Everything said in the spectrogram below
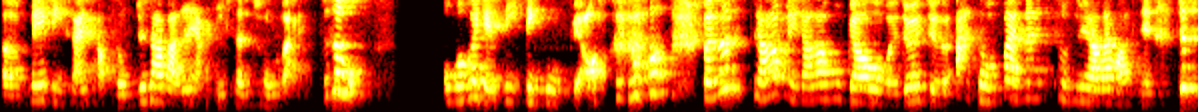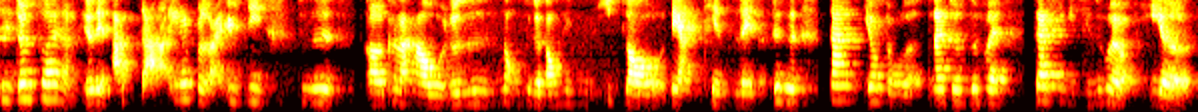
呃 maybe 三小时，我们就是要把这两集生出来，就是我我们会给自己定目标，然后反正只要没达到目标，我们就会觉得啊怎么办？那是不是要再花时间？就其实就是会很有点阿杂，因为本来预计就是呃可能好，我就是弄这个东西就是一周两天之类的，就是但又多了，那就是会在心里其实会有一个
